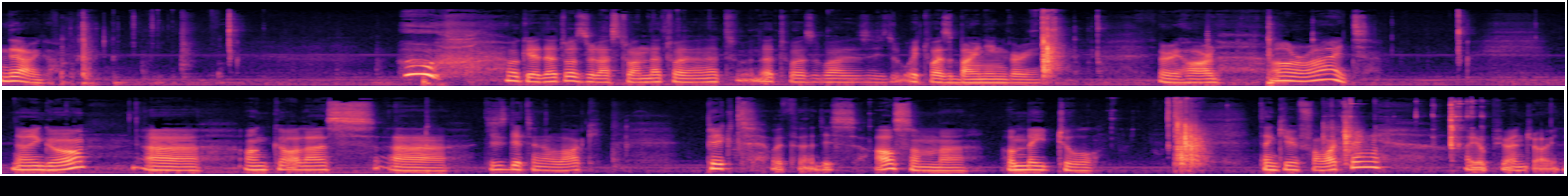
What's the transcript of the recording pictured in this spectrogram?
There we go. Whew. okay, that was the last one. That was that that was was it was binding very very hard. All right, there you go. Uh, Anchor Las uh, this a lock picked with uh, this awesome uh, homemade tool. Thank you for watching. I hope you enjoyed.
